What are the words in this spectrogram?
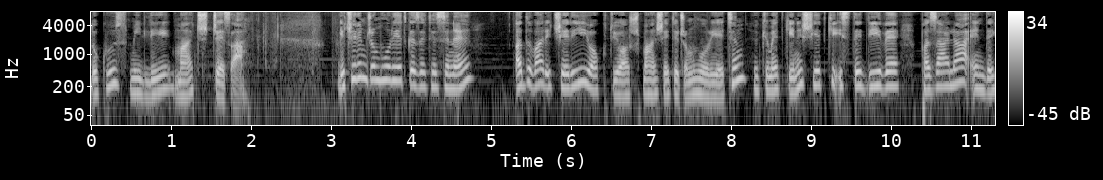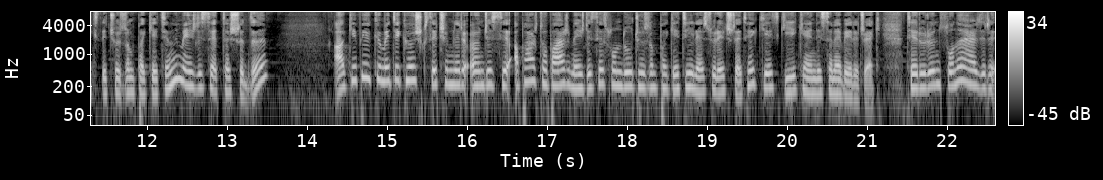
9 milli maç ceza. Geçelim Cumhuriyet gazetesine. Adı var içeriği yok diyor manşeti Cumhuriyet'in. Hükümet geniş yetki istediği ve pazarlığa endeksli çözüm paketini meclise taşıdı. AKP hükümeti köşk seçimleri öncesi apar topar meclise sunduğu çözüm paketiyle süreçte tek yetkiyi kendisine verecek. Terörün sona erdir,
